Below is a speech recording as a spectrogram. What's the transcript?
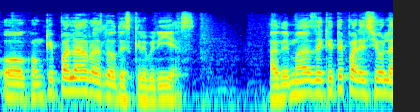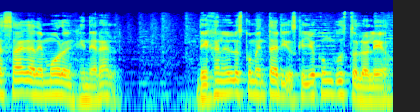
¿O con qué palabras lo describirías? Además de qué te pareció la saga de Moro en general. Déjalo en los comentarios que yo con gusto lo leo.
